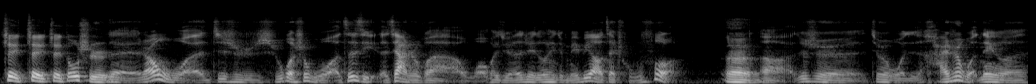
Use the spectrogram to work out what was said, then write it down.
这这这都是对，然后我就是如果是我自己的价值观啊，我会觉得这东西就没必要再重复了。嗯啊，就是就是我还是我那个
